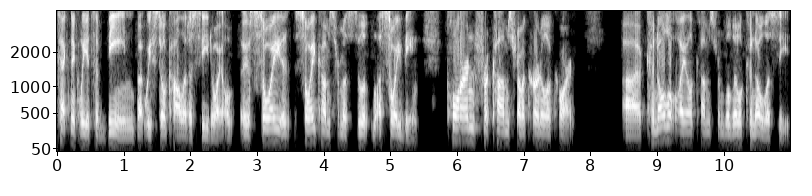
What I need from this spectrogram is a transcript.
technically it's a bean, but we still call it a seed oil. Uh, soy soy comes from a, a soybean. Corn for, comes from a kernel of corn. Uh, canola oil comes from the little canola seed.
